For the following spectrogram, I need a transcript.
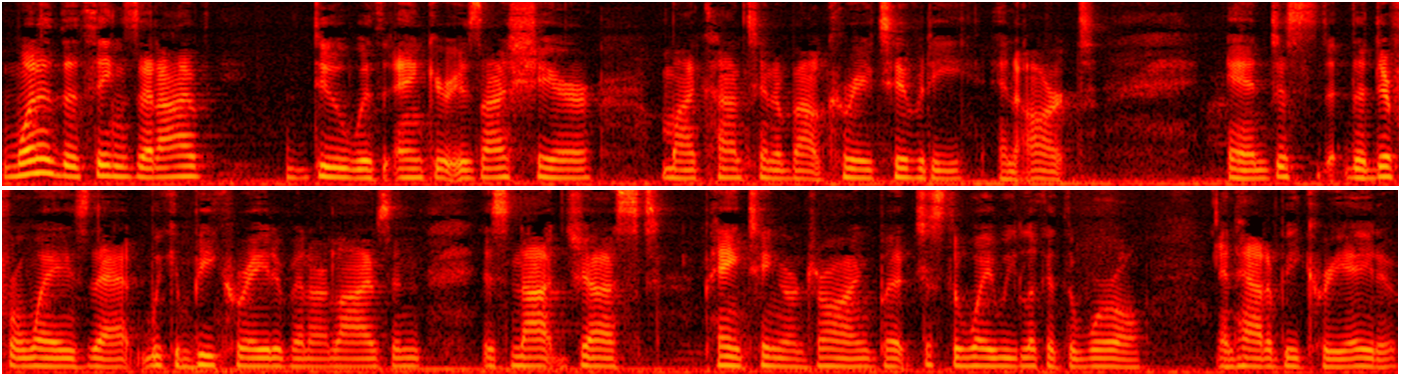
One of the things that I do with Anchor is I share my content about creativity and art and just the different ways that we can be creative in our lives. And it's not just painting or drawing, but just the way we look at the world and how to be creative.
